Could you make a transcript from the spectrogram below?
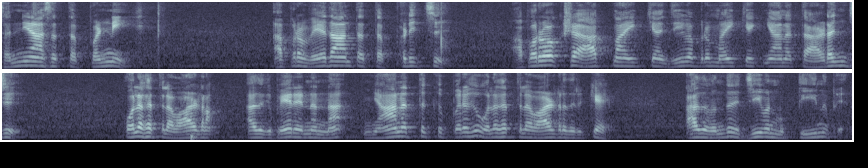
சந்நியாசத்தை பண்ணி அப்புறம் வேதாந்தத்தை படித்து அபரோக்ஷ ஆத்மா ஐக்கியம் ஜீவபிரம்ம ஐக்கிய ஞானத்தை அடைஞ்சு உலகத்தில் வாழ்கிறான் அதுக்கு பேர் என்னென்னா ஞானத்துக்கு பிறகு உலகத்தில் வாழ்கிறது இருக்கே. அது வந்து ஜீவன் முக்தின்னு பேர்.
